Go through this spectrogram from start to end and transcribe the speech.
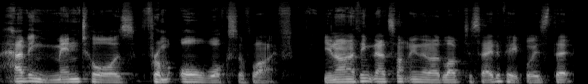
having mentors from all walks of life. You know, and I think that's something that I'd love to say to people is that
